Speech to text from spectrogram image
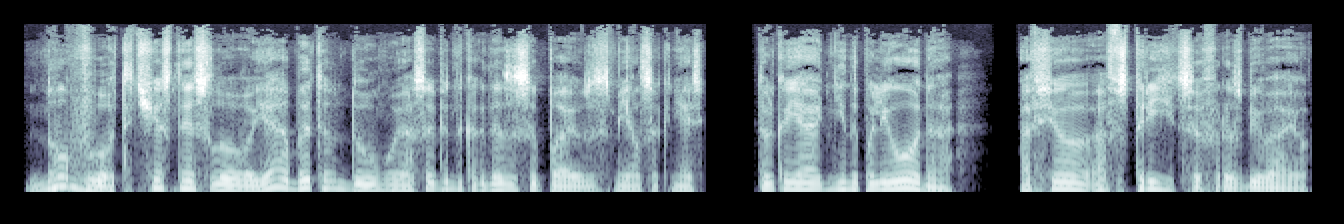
«Ну вот, честное слово, я об этом думаю, особенно когда засыпаю», — засмеялся князь. «Только я не Наполеона, а все австрийцев разбиваю.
